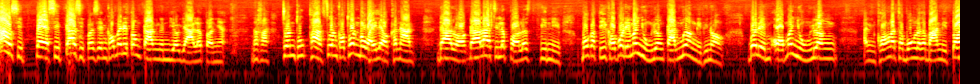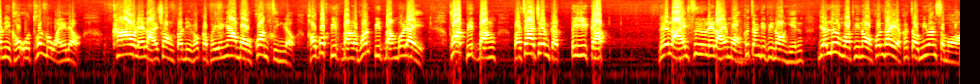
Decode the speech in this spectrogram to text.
90 80 90เปอร์เซ็นต์เขาไม่ได้ต้องการเงินเยียวยาแล้วตอนเนี้ยนะคะ จนทุกภาคส่วนเขาทนไม่ไหวแล้วขนาดดาหลอกดาราศิลปะและปินนี่ปกติเขาบ่ได้มาหยุ่งเรื่องการเมืองนี่พี่น้องบ่ได้ออกมาหยุ่งเรื่องอันของรัฐบงรัฐบาลนี่ตอนนี้เขาอดทนไม่ไหวแล้วข้าวหลายๆช่องตอนนี้เขากับพยายามบอกความจริงแล้ว เขาบ่ปิดบังแล้วเพราะปิดบังบ่ได้เพราะปิดบังประชาชนกับตีกับ หลายๆซื้อหลายๆหมองคือจังที่พี่น้องเห็น อย่าลืมว่าพี่น้องคนไทยอะเขาเจ้ามีมันสมอง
